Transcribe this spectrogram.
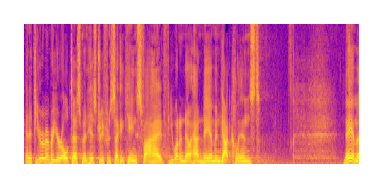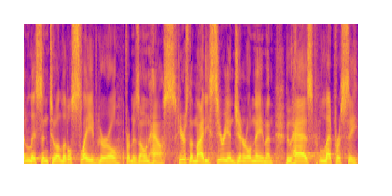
And if you remember your Old Testament history from 2 Kings 5, you want to know how Naaman got cleansed? Naaman listened to a little slave girl from his own house. Here's the mighty Syrian general, Naaman, who has leprosy.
